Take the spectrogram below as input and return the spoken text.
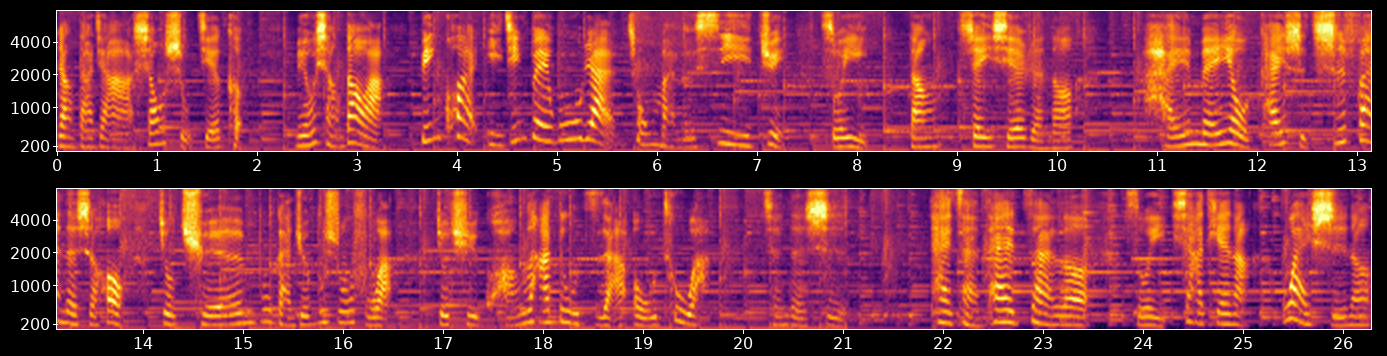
让大家消暑解渴。没有想到啊，冰块已经被污染，充满了细菌，所以当这一些人呢还没有开始吃饭的时候，就全部感觉不舒服啊，就去狂拉肚子啊，呕吐啊，真的是太惨太惨了。所以夏天啊，外食呢，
